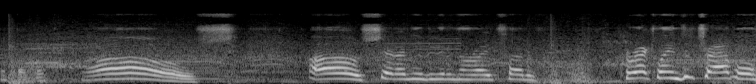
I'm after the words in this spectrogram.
What the fuck? Oh, sh Oh, shit, I need to get on the right side of... Correct lanes of travel!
